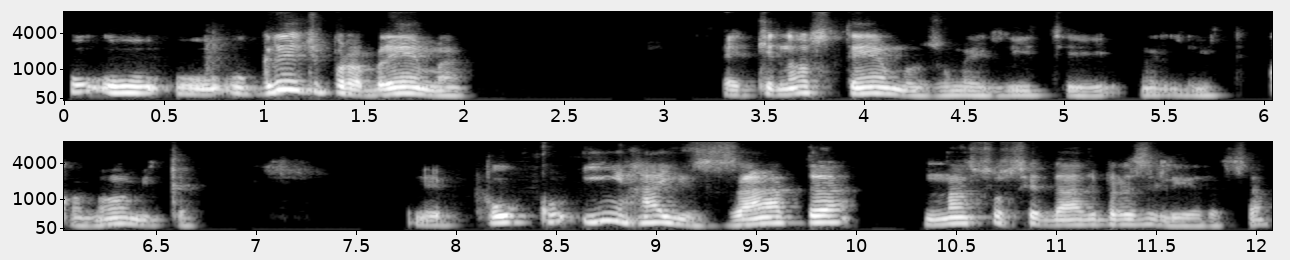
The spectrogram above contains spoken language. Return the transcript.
O, o, o, grande problema é que nós temos uma elite, uma elite econômica pouco enraizada na sociedade brasileira. Sabe?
